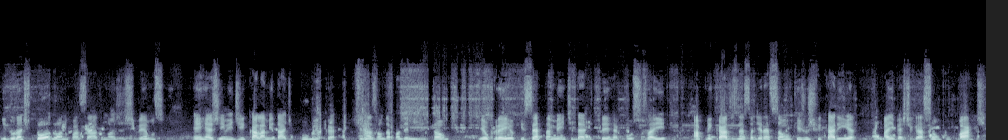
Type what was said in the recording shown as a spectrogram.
E durante todo o ano passado, nós estivemos em regime de calamidade pública em razão da pandemia. Então, eu creio que certamente deve ter recursos aí aplicados nessa direção, o que justificaria a investigação por parte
